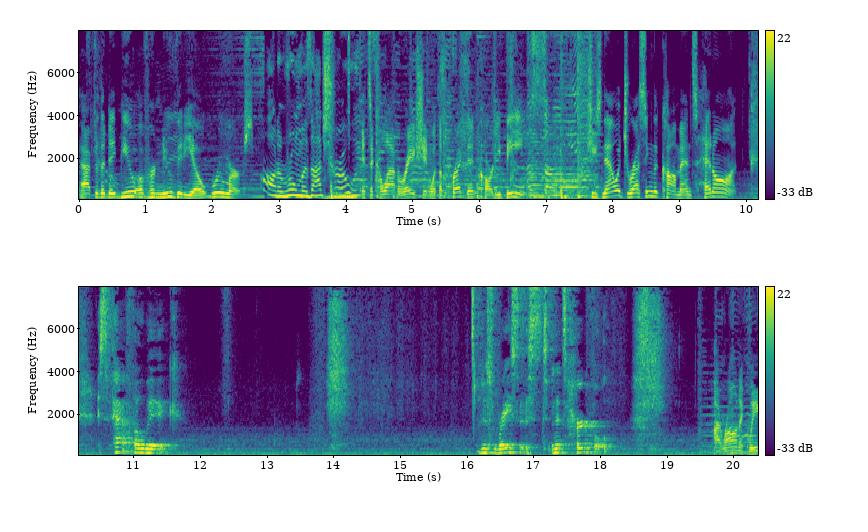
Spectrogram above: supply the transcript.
after the debut of her new video, Rumors. All the rumors are true. It's a collaboration with a pregnant Cardi B. She's now addressing the comments head on. It's fat and it's racist and it's hurtful. Ironically,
